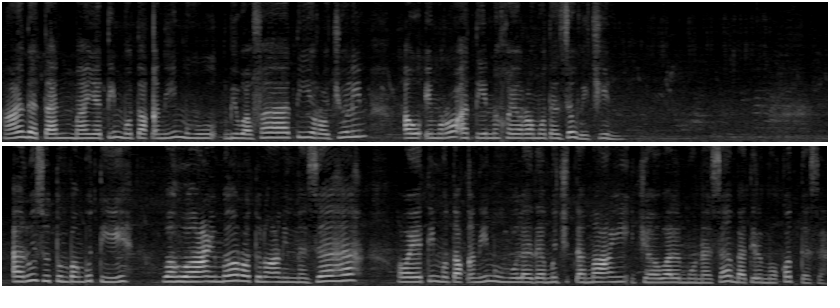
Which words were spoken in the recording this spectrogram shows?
adatan ma yatim mutaqnimuhu biwafati rajulin au imra'atin khaira mutazawijin arusu tumpang putih wa huwa imaratun 'anin nazahah wa yatimmu taqdimuhu lada mujtama'i jawal munasabatil muqaddasah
